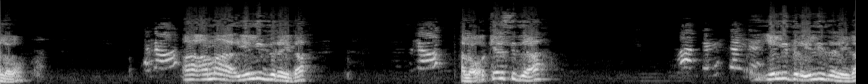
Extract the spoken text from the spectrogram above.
ಹಲೋ ಅಮ್ಮ ಎಲ್ಲಿದ್ದೀರಾ ಈಗ? ಹಲೋ ಕೇಳಿಸಿದ್ಯಾ ಎಲ್ಲಿದ್ದೀರಾ ಎಲ್ಲಿದ್ದೀರಾ ಈಗ?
